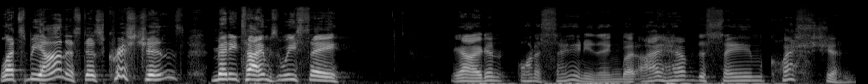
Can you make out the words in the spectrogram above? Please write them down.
Let's be honest. As Christians, many times we say, Yeah, I didn't want to say anything, but I have the same question.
